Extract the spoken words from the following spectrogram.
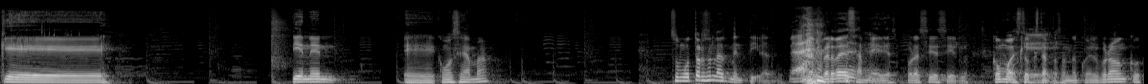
que tienen, eh, ¿cómo se llama? Su motor son las mentiras, las verdades a medias, por así decirlo. Como esto que está pasando con el Bronco.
